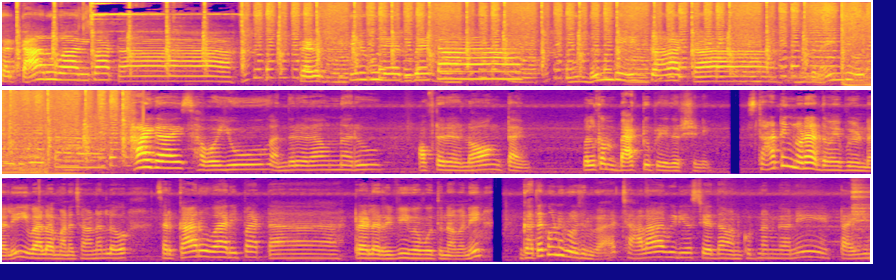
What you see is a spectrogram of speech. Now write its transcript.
సర్కారు వారి పాట ట్రైలర్కి తిరుగులేదు బేట. ముందుంది ఇంకా ఆట మొదలైంది బేట. హాయ్ గాయస్ హవ్ యూ అందరూ ఎలా ఉన్నారు? After a long time welcome back to Priyadarshini స్టార్టింగ్లోనే అర్థమైపోయి ఉండాలి. ఇవాళ మన ఛానల్లో సర్కారు వారి పాట ట్రైలర్ రివ్యూ ఇవ్వబోతున్నామని. గత కొన్ని రోజులుగా చాలా వీడియోస్ చేద్దాం అనుకుంటున్నాను కానీ టైం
